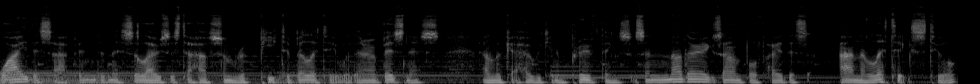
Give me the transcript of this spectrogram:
why this happened and this allows us to have some repeatability within our business and look at how we can improve things. So It's another example of how this analytics tool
